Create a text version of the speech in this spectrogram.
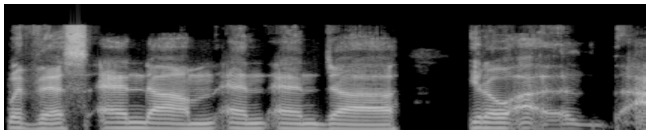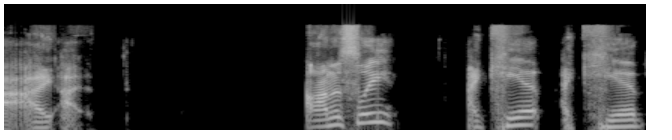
with this, and um and and uh you know uh, I I honestly I can't I can't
